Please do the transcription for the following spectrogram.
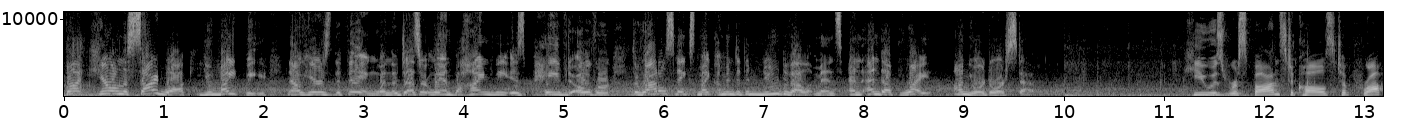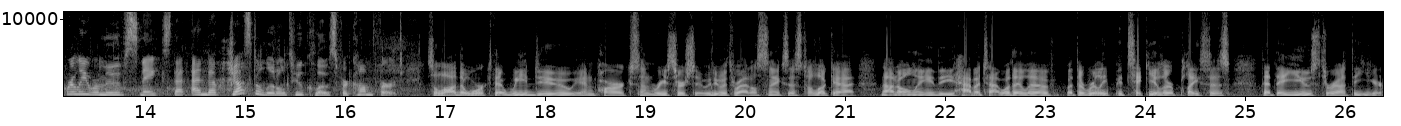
But here on the sidewalk, you might be. Now here's the thing, when the desert land behind me is paved over, the rattlesnakes might come into the new developments and end up right on your doorstep. Hughes responds to calls to properly remove snakes that end up just a little too close for comfort. So a lot of the work that we do in parks and research that we do with rattlesnakes is to look at not only the habitat where they live, but the really particular places that they use throughout the year.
